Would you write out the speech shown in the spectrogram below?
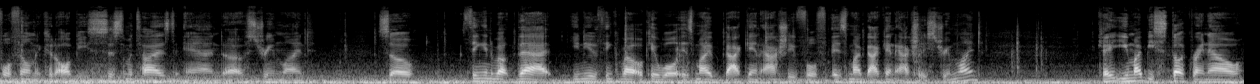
fulfillment could all be systematized and uh, streamlined. So thinking about that, you need to think about okay, well, is my backend actually full? Is my backend actually streamlined? Okay, you might be stuck right now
